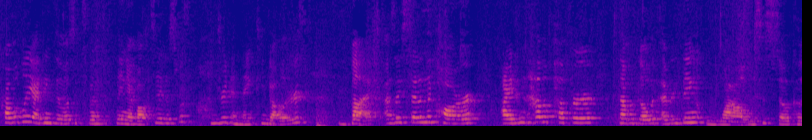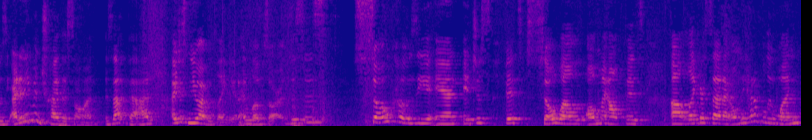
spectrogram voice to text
probably, I think, the most expensive thing I bought today. This was $119. But as I said in the car, I didn't have a puffer that would go with everything. Wow, this is so cozy. I didn't even try this on. Is that bad? I just knew I would like it. I love Zara. This is so cozy and it just fits so well with all my outfits. Uh, like I said, I only had a blue one,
